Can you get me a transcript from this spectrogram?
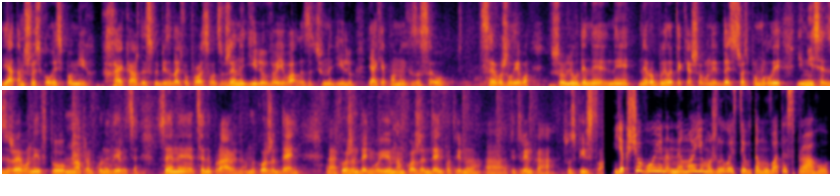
я там щось колись поміг. Хай кожен собі задать вопрос. От вже неділю воювали за цю неділю. Як я поміг ЗСУ? Це важливо, що люди не, не, не робили таке, що вони десь щось помогли, і місяць вже вони в тому напрямку не дивляться. Це не це неправильно. Ми кожен день, е, кожен день воюємо. Нам кожен день потрібна е, підтримка суспільства. Якщо воїн не має можливості втамувати спрагу,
